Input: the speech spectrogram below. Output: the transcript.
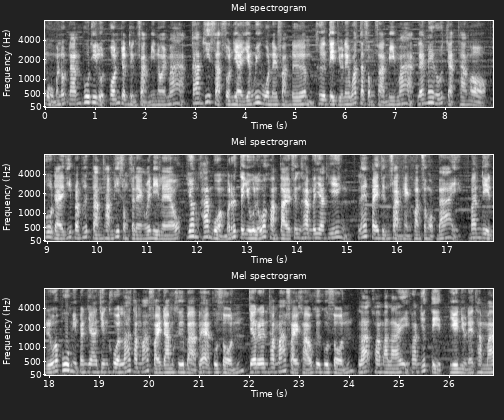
หมู่มนุษย์นั้นผู้ที่หลุดพ้นจนถึงฝั่งมีน้อยมาก การที่สัตว์ส่วนใหญ่ยังวิ่งวนในฝั่งเดิม คือติดอยู่ในวัฏสงสารมีมาก และไม่รู้จักทางออก ผู้ใดที่ประพฤติตามธรรมที่ทรงแสดงไว้ดีแล้ว ย่อมข้ามบ่วงมฤตยูหรือว่าความตายซึ่งข้ามได้ยากยิ่ง และไปถึงฝั่งแห่งความสงบได้ บัณฑิตหรือว่าผู้มีปัญญาจึงควรละธรรมะฝ่ายดำคือบาปและอกุศล เจริญธรรมะฝ่ายขาวคือกุศล ละความอะไร ความยึดติด ยืนอยู่ในธรรมะ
